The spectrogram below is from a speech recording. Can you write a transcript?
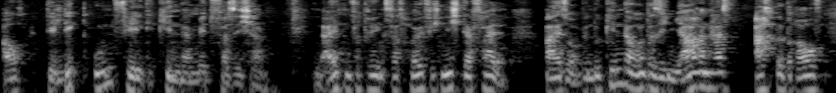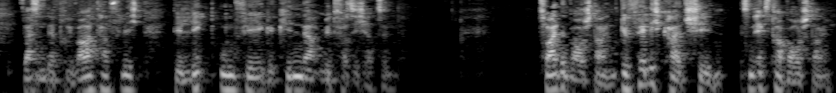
auch deliktunfähige Kinder mitversichern. In alten Verträgen ist das häufig nicht der Fall. Also, wenn du Kinder unter sieben Jahren hast, achte darauf, dass in der Privathaftpflicht deliktunfähige Kinder mitversichert sind. Zweiter Baustein, Gefälligkeitsschäden ist ein extra Baustein.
